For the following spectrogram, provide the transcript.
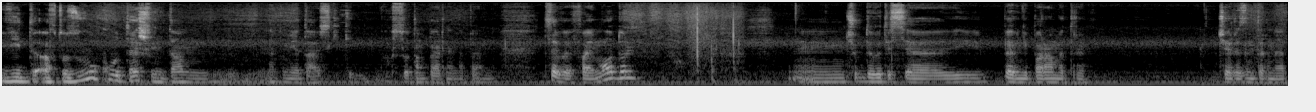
від автозвуку, теж він там, не пам'ятаю скільки, 200 амперний, напевно. Це Wi-Fi модуль, щоб дивитися певні параметри через інтернет.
